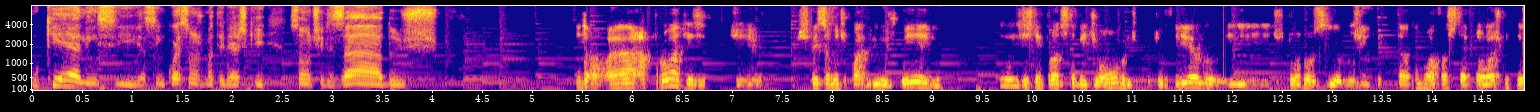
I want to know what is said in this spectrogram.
o que é ela em si? Assim, quais são os materiais que são utilizados? Então, a, a prótese, de, especialmente quadril e joelho, existem próteses também de ombro, de cotovelo e de tornozelo. Então, tem um avanço tecnológico. Tem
